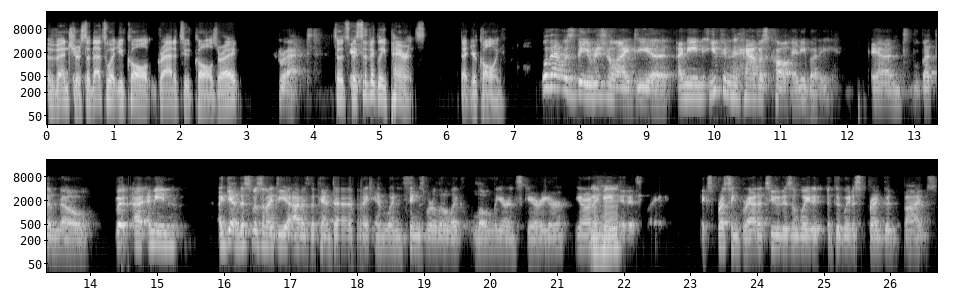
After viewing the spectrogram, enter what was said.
adventure. So that's what you call gratitude calls, right? Correct. So it's specifically parents that you're calling. Well, that was the original idea. I mean, you can have us call anybody and let them know. But I, I mean, again, this was an idea out of the pandemic and when things were a little like lonelier and scarier. You know what I mean? Mm-hmm. And it's like expressing gratitude is a way to a good way to spread good vibes.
